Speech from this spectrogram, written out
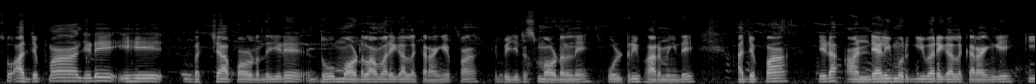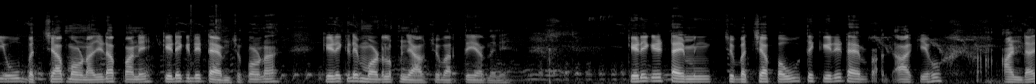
ਸੋ ਅੱਜ ਆਪਾਂ ਜਿਹੜੇ ਇਹ ਬੱਚਾ ਪਾਉਣ ਦੇ ਜਿਹੜੇ ਦੋ ਮਾਡਲਾਂ ਬਾਰੇ ਗੱਲ ਕਰਾਂਗੇ ਆਪਾਂ ਬਿਜ਼ਨਸ ਮਾਡਲ ਨੇ ਪੋਲਟਰੀ ਫਾਰਮਿੰਗ ਦੇ। ਅੱਜ ਆਪਾਂ ਜਿਹੜਾ ਆਂਡੇ ਵਾਲੀ ਮੁਰਗੀ ਬਾਰੇ ਗੱਲ ਕਰਾਂਗੇ ਕਿ ਉਹ ਬੱਚਾ ਪਾਉਣਾ ਜਿਹੜਾ ਆਪਾਂ ਨੇ ਕਿਹੜੇ ਕਿਹੜੇ ਟਾਈਮ 'ਚ ਪਾਉਣਾ ਕਿਹੜੇ ਕਿਹੜੇ ਮਾਡਲ ਪੰਜਾਬ 'ਚ ਵਰਤੇ ਜਾਂਦੇ ਨੇ। ਕਿਹੜੇ ਕਿਹੜੇ ਟਾਈਮਿੰਗ 'ਚ ਬੱਚਾ ਪਾਊ ਤੇ ਕਿਹੜੇ ਟਾਈਮ ਆ ਕੇ ਉਹ ਆਂਡਾ,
